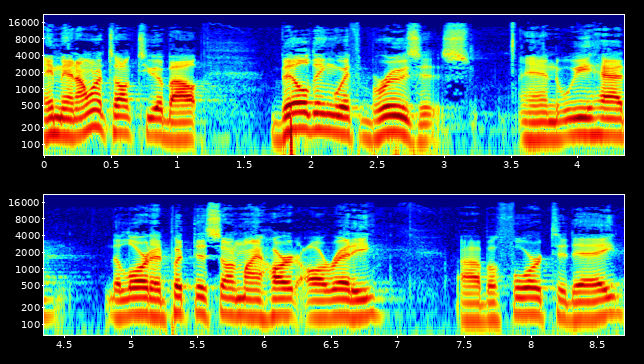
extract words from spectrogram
Amen. I want to talk to you about building with bruises. And we had, the Lord had put this on my heart already uh, before today.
